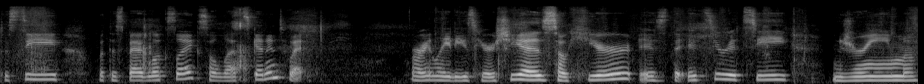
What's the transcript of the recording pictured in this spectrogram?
to see what this bag looks like, so let's get into it. All right, ladies, here she is. So here is the Itzy Ritzy Dream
